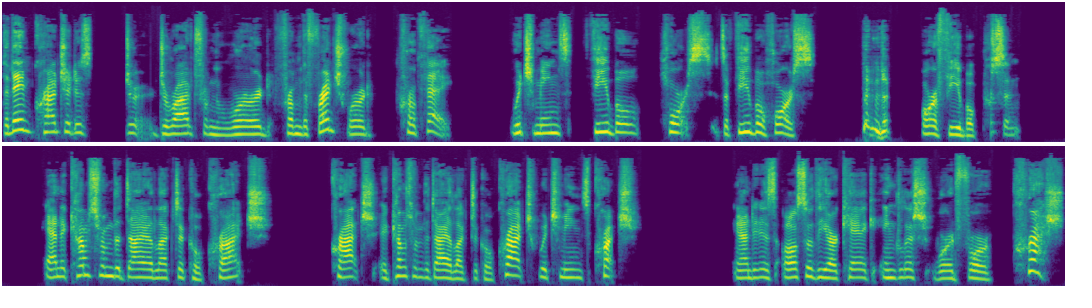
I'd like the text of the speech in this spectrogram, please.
the name Cratchit is de- derived from the word, from the French word croquet, which means feeble horse. It's a feeble horse or a feeble person. And it comes from the dialectical crutch. Crutch. It comes from the dialectical crutch, which means crutch. And it is also the archaic English word for creche,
